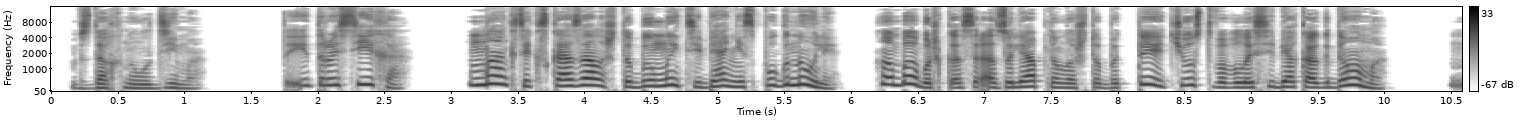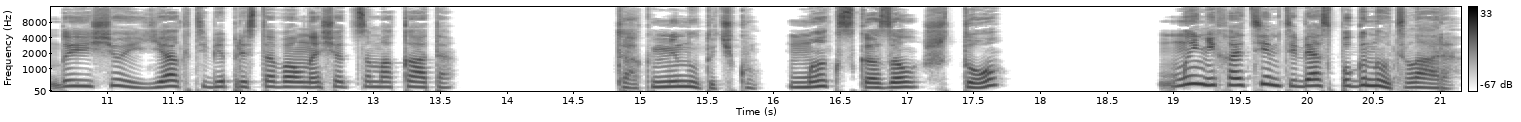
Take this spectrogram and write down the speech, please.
– вздохнул Дима. «Ты трусиха. Максик сказал, чтобы мы тебя не спугнули. А бабушка сразу ляпнула, чтобы ты чувствовала себя как дома. Да еще и я к тебе приставал насчет самоката. Так, минуточку. Макс сказал, что? Мы не хотим тебя спугнуть, Лара.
